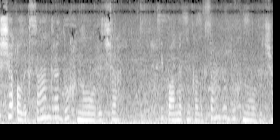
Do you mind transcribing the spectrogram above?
Ще Олександра Духновича і пам'ятник Олександру Духновичу.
